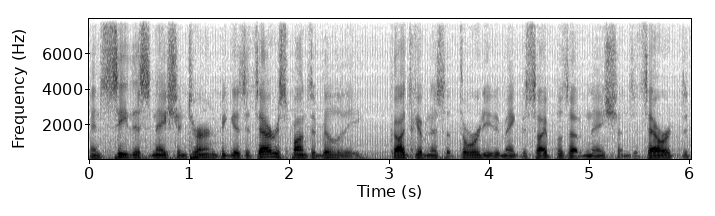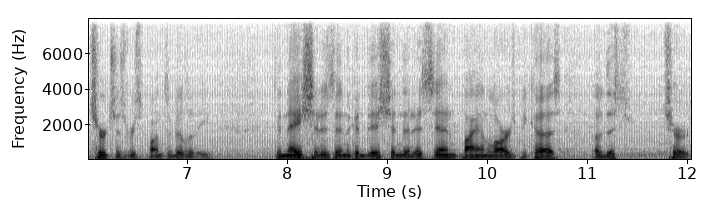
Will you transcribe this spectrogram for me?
and see this nation turn because it's our responsibility. God's given us authority to make disciples out of nations. It's our the church's responsibility. The nation is in the condition that it's in by and large because of this church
